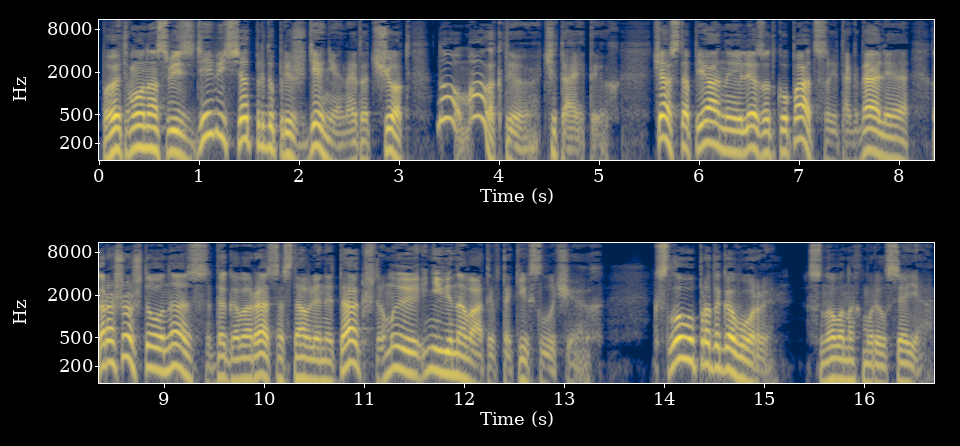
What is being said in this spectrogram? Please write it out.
«Поэтому у нас везде висят предупреждения на этот счет, но мало кто читает их. Часто пьяные лезут купаться и так далее. Хорошо, что у нас договора составлены так, что мы не виноваты в таких случаях». «К слову про договоры», — снова нахмурился я.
